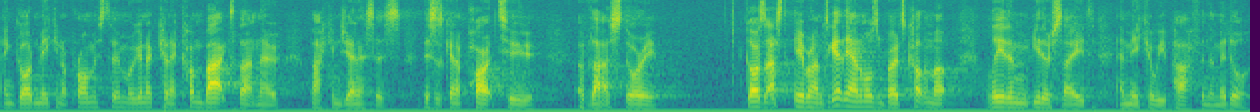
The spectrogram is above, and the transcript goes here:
and God making a promise to him. We're going to kind of come back to that now, back in Genesis. This is kind of part two of that story. God's asked Abraham to get the animals and birds, cut them up, lay them either side, and make a wee path in the middle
